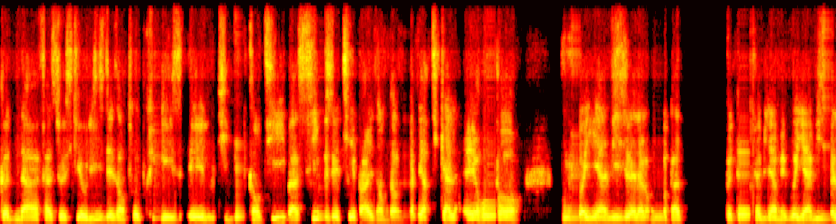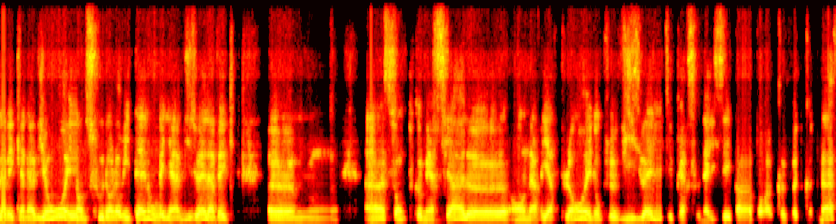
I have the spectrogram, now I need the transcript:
code NAF associé aux listes des entreprises et l'outil Decanti, bah, si vous étiez par exemple dans la verticale aéroport, vous voyez un visuel, alors on ne voit pas peut-être très bien, mais vous voyez un visuel avec un avion, et en dessous dans le retail, on voyait un visuel avec euh, un centre commercial euh, en arrière-plan, et donc le visuel était personnalisé par rapport à votre code NAF.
